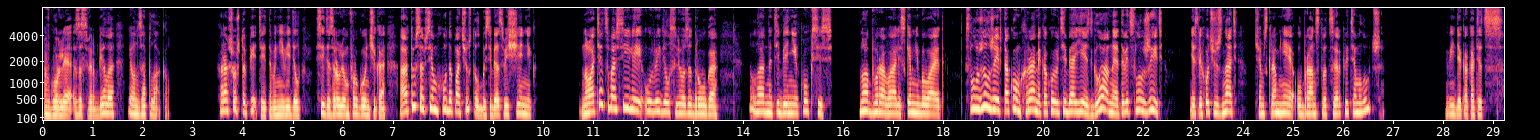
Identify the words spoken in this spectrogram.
В горле засвербело, и он заплакал. Хорошо, что Петя этого не видел, сидя за рулем фургончика, а то совсем худо почувствовал бы себя священник. Но отец Василий увидел слезы друга — «Ну ладно тебе, не куксись. Ну, обворовали, с кем не бывает. Служил же и в таком храме, какой у тебя есть. Главное — это ведь служить. Если хочешь знать, чем скромнее убранство церкви, тем лучше». Видя, как отец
